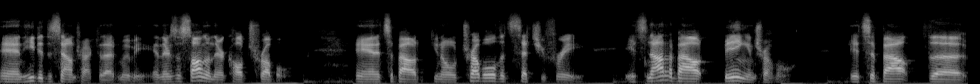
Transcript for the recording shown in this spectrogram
and he did the soundtrack to that movie. And there's a song on there called Trouble, and it's about you know trouble that sets you free. It's not about being in trouble. It's about the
